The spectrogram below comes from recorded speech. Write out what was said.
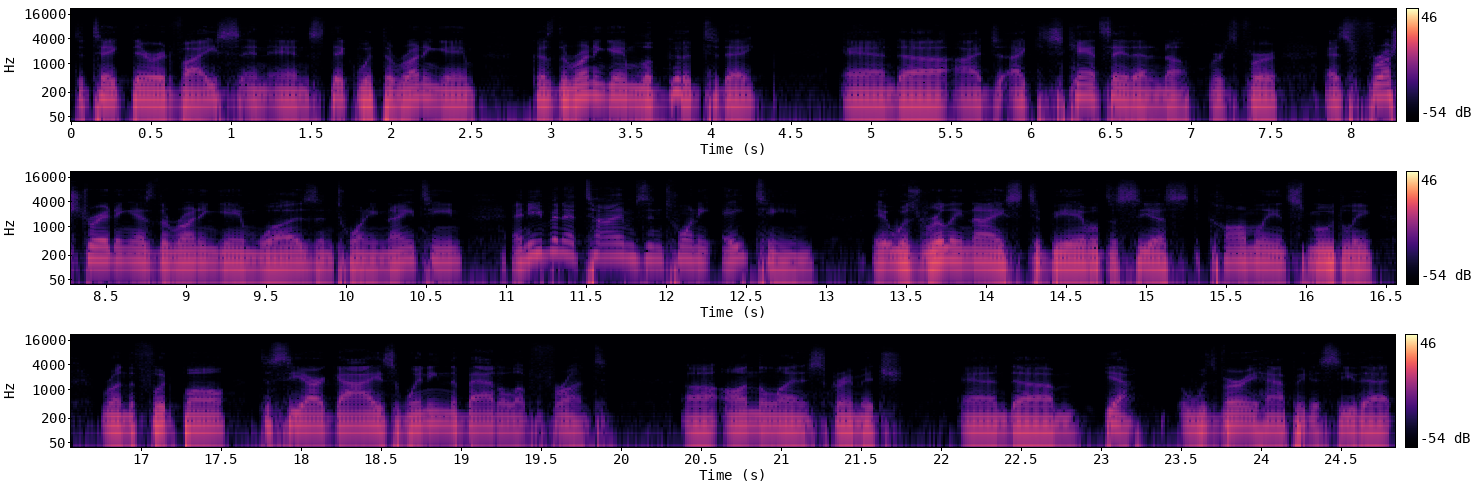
to take their advice and and stick with the running game because the running game looked good today. And uh, I, I just can't say that enough. For, for as frustrating as the running game was in 2019 and even at times in 2018 it was really nice to be able to see us calmly and smoothly run the football to see our guys winning the battle up front uh, on the line of scrimmage. And um, yeah, was very happy to see that.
